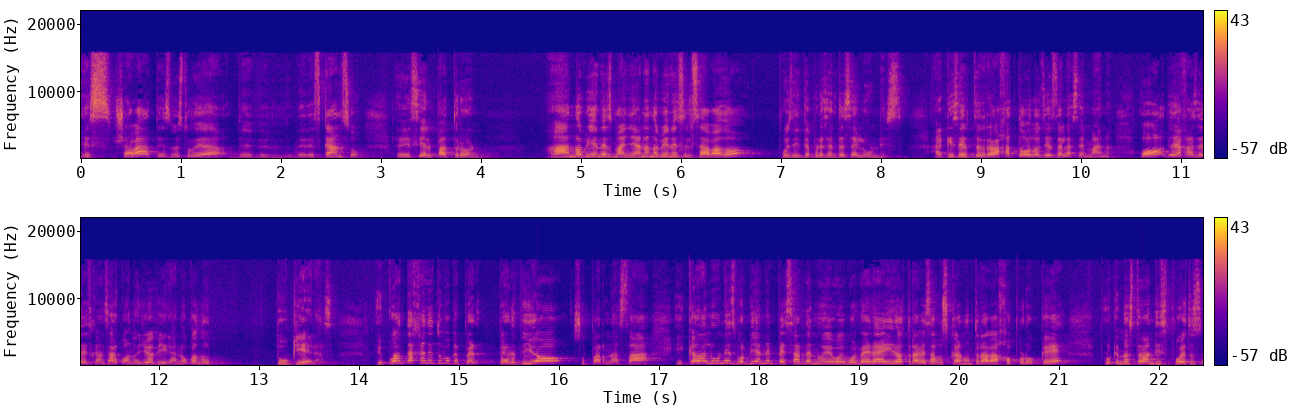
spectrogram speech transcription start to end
es Shabbat, es nuestro día de, de descanso. Le decía el patrón, Ah, ¿no vienes mañana? ¿No vienes el sábado? Pues ni te presentes el lunes. Aquí se te trabaja todos los días de la semana. O dejas de descansar cuando yo diga, no cuando tú quieras. ¿Y cuánta gente tuvo que perdió su parnasá y cada lunes volvían a empezar de nuevo y volver a ir otra vez a buscar un trabajo? ¿Por qué? Porque no estaban dispuestos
